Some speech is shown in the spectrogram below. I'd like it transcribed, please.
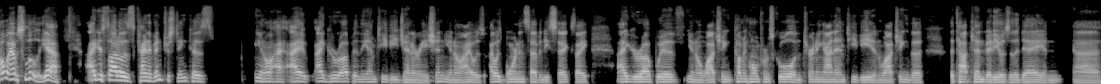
Oh absolutely yeah i just thought it was kind of interesting because you know I, I i grew up in the mtv generation you know i was i was born in 76 i I grew up with, you know, watching coming home from school and turning on MTV and watching the the top 10 videos of the day and uh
